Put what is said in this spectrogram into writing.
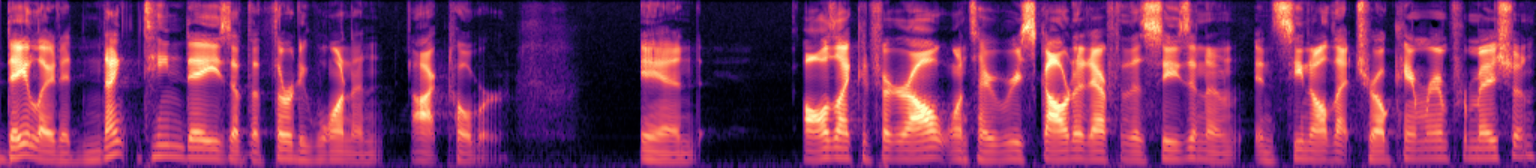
daylighted 19 days of the 31 in October. And all I could figure out once I rescouted after the season and, and seen all that trail camera information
